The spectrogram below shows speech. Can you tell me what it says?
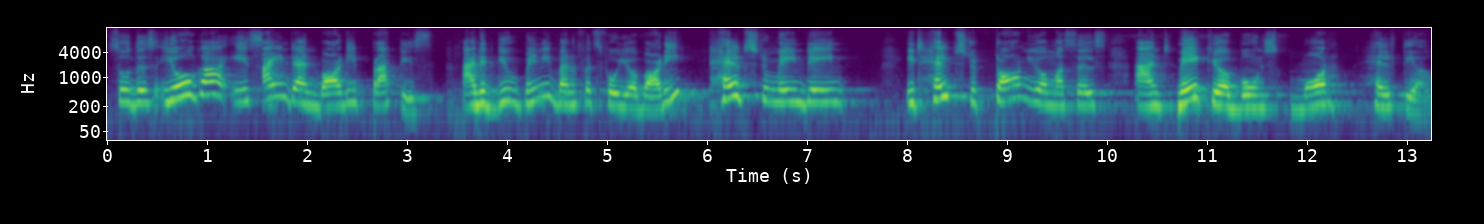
So this yoga is mind and body practice and it gives many benefits for your body. Helps to maintain, it helps to tone your muscles and make your bones more healthier.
